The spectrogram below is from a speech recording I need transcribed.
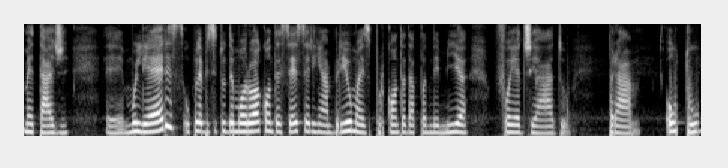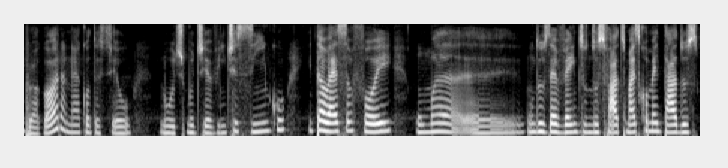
metade eh, mulheres. O plebiscito demorou a acontecer, seria em abril, mas por conta da pandemia foi adiado para outubro agora, né? Aconteceu no último dia 25. Então, essa foi uma, eh, um dos eventos, um dos fatos mais comentados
